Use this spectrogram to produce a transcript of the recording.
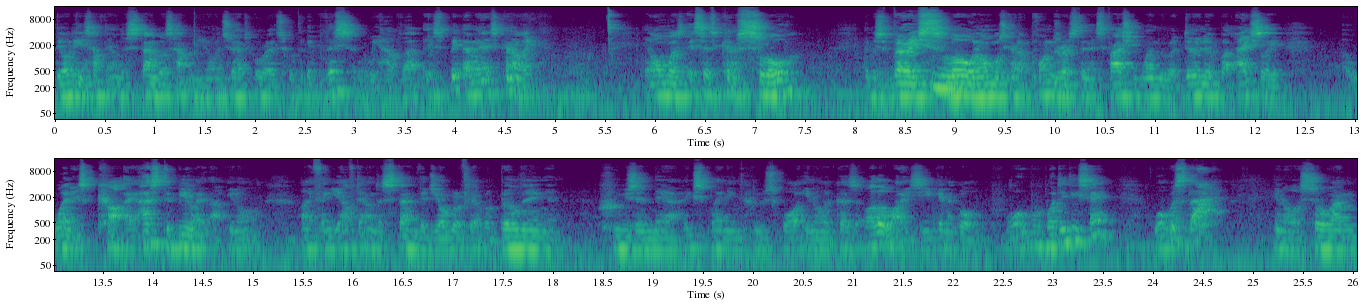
the audience have to understand what's happening, you know, and so you have to go right. So to get this, and we have that. It's, bit- I mean, it's kind of like, it almost, it's just kind of slow. It was very slow and almost kind of ponderous in its fashion when we were doing it, but actually, when it's cut, it has to be like that, you know. I think you have to understand the geography of a building and who's in there, explaining who's what, you know, because otherwise you're gonna go, what, what did he say? What was that? You know, so um,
